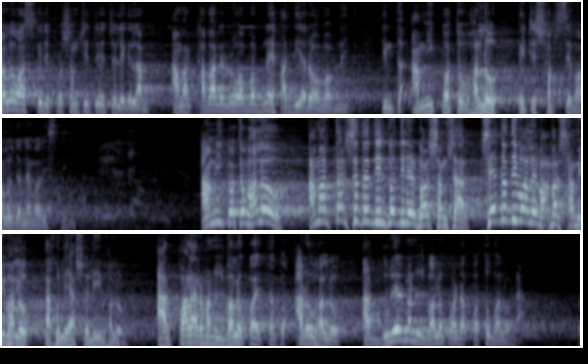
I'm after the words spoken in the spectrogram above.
ভালো ওয়াজ করে প্রশংসিত হয়ে চলে গেলাম। আমার খাবারেরও অভাব নাই হাদিয়ারও অভাব নাই। কিন্তু আমি কত ভালো, এইটা সবচেয়ে ভালো জানে আমার স্ত্রী। আমি কত ভালো, আমার তার সাথে দীর্ঘদিনের ঘর সংসার। সে যদি বলে, আমার স্বামী ভালো, তাহলে আসলেই ভালো। আর পাড়ার মানুষ ভালো কয়, তা তো আরও ভালো। আর দূরের মানুষ ভালো কয়টা, অত ভালো না। তো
